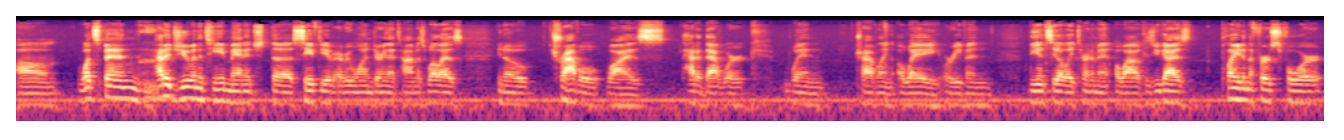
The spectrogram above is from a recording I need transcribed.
Um, what's been? How did you and the team manage the safety of everyone during that time, as well as, you know, travel wise? How did that work when traveling away, or even the NCAA tournament a while? Because you guys played in the first four.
